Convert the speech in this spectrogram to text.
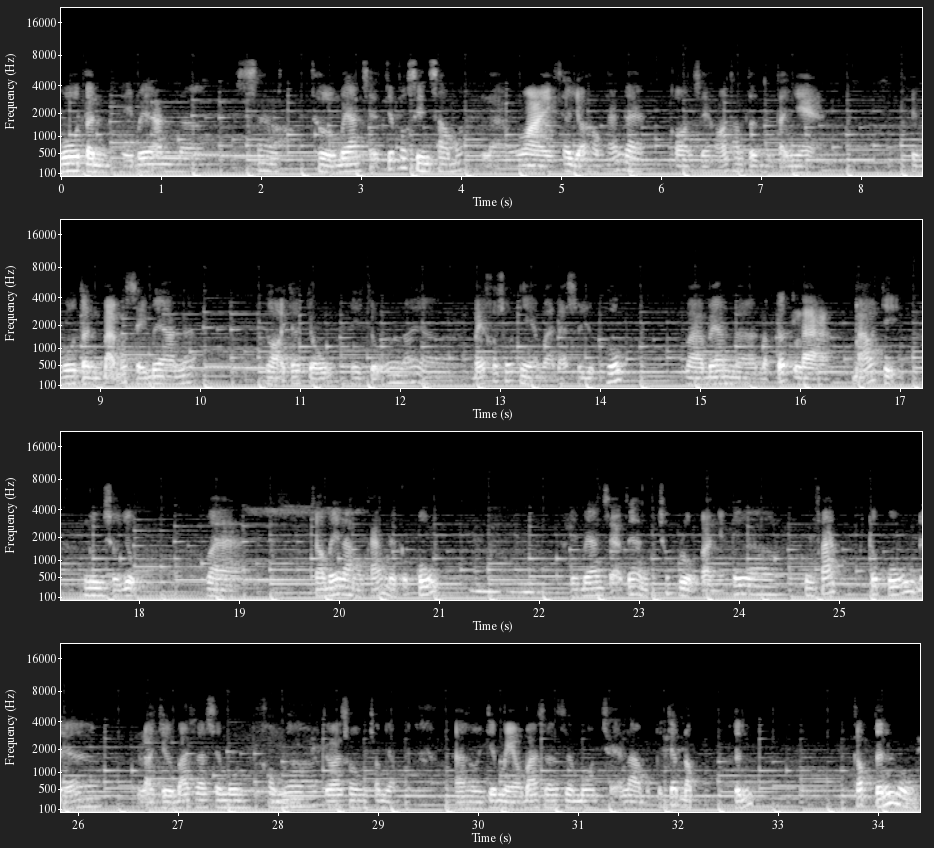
Vô tình thì bên anh ờ, sao thường bên anh sẽ chích vaccine xong á, là ngoài theo dõi phòng khám ra còn sẽ hỏi thăm tình hình tại nhà. Thì vô tình bạn bác sĩ bên anh á, gọi cho chủ. Thì chủ nói là bé có sốt nhẹ và đã sử dụng thuốc. Và bên à, lập tức là báo chị ngưng sử dụng và cho bé ra phòng khám để cấp cứu. Thì bên sẽ tiến hành xúc ruột và những cái à, phương pháp cấp cứu để loại trừ paracetamol không có paracetamol xâm nhập. À, thường trên mèo paracetamol sẽ là một cái chất độc tính cấp tính luôn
